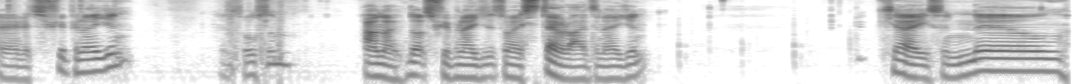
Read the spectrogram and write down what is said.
And it's stripping agent. That's awesome. Oh no, not stripping agent, sorry, sterilising agent. Okay, so now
